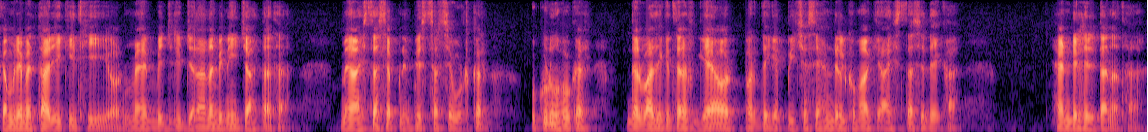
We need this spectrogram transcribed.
कमरे में तारीकी थी और मैं बिजली जलाना भी नहीं चाहता था। मैं आहिस्ता से अपने बिस्तर से उठकर उकड़ू होकर दरवाजे की तरफ़ गया और पर्दे के पीछे से हैंडल घुमा के आहिस्ता से देखा। हैंडल हिलता न था।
